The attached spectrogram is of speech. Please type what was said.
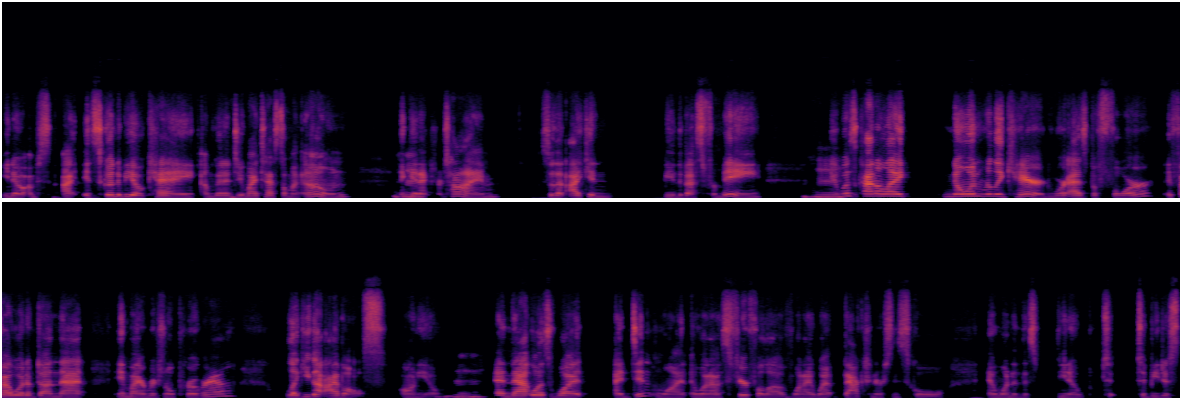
you know i'm I, it's going to be okay. I'm going to do my test on my own and get extra time so that i can be the best for me. Mm-hmm. it was kind of like no one really cared. Whereas before if i would have done that in my original program like you got eyeballs on you. Hmm and that was what i didn't want and what i was fearful of when i went back to nursing school and wanted this you know to, to be just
